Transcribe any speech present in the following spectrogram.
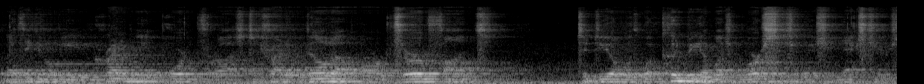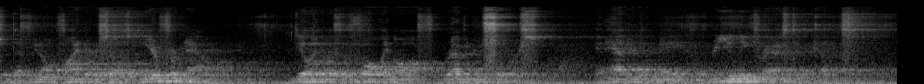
But I think it will be incredibly important for us to try to build up our reserve funds to deal with what could be a much worse situation next year so that we don't find ourselves a year from now dealing with a falling off revenue source and having to make really drastic cuts.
